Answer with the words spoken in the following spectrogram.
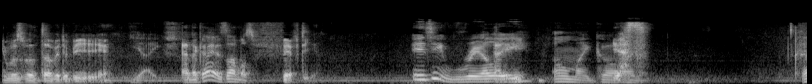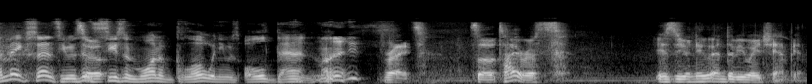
he was with WWE. Yikes. And the guy is almost 50. Is he really? And oh my god. Yes. That makes sense. He was in season one of Glow when he was old then. Right. So Tyrus is your new NWA champion.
